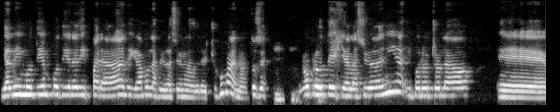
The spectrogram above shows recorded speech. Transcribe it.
y al mismo tiempo tiene disparadas, digamos, las violaciones de los derechos humanos. Entonces, no protege a la ciudadanía y por otro lado eh,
